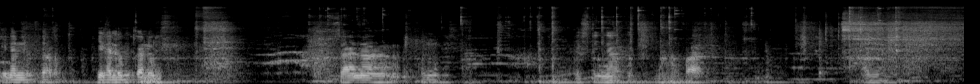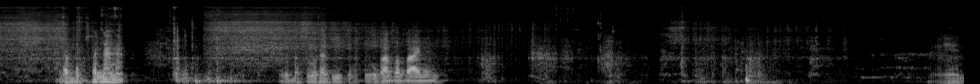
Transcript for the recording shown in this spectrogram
inan kinalog-kalog. Sana ano testing natin makapa. Ayun. Nabuksan na nga. May basura dito ating bababayan. Ayan.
